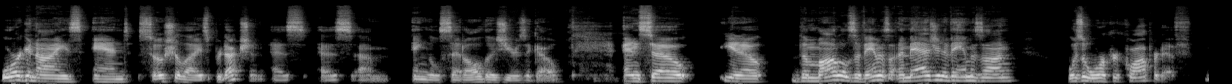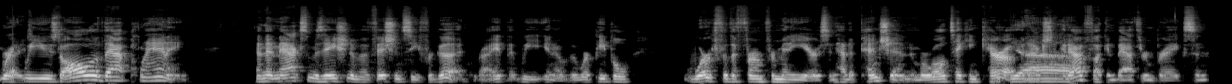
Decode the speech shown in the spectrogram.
organize and socialize production as as um, Engels said all those years ago. And so, you know, the models of Amazon, imagine if Amazon was a worker cooperative, where Right. we used all of that planning and that maximization of efficiency for good, right? That we, you know, where people worked for the firm for many years and had a pension and were well taken care of and actually could have fucking bathroom breaks and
